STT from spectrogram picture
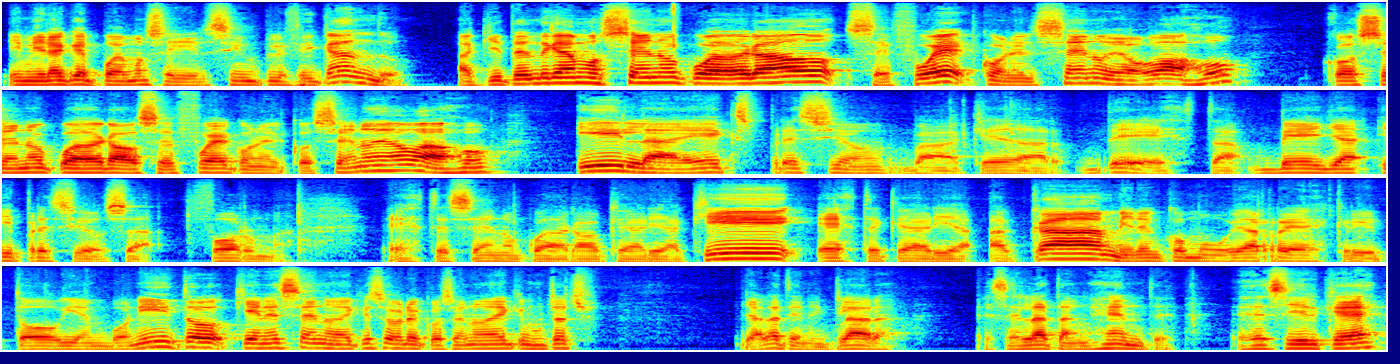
Y mira que podemos seguir simplificando. Aquí tendríamos seno cuadrado, se fue con el seno de abajo, coseno cuadrado se fue con el coseno de abajo, y la expresión va a quedar de esta bella y preciosa forma. Este seno cuadrado quedaría aquí, este quedaría acá. Miren cómo voy a reescribir todo bien bonito. ¿Quién es seno de x sobre coseno de x, muchachos? ya la tienen clara. Esa es la tangente. Es decir que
